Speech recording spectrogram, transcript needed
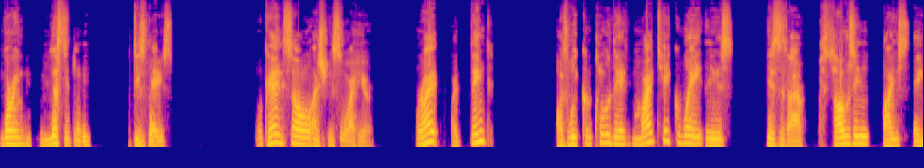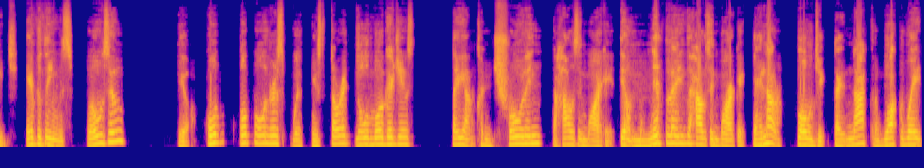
very realistically these days. Okay, so as you see right here, right? I think as we concluded, my takeaway is this is a housing ice age. Everything is frozen. The home, homeowners with historic low mortgages, they are controlling the housing market. They're manipulating the housing market. They're not bulging. They're not going to walk away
